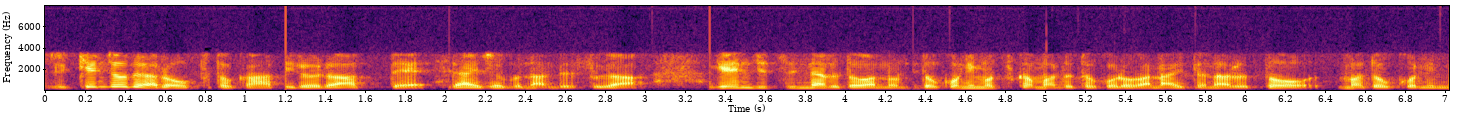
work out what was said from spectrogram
実験場ではロープとかいろいろあって大丈夫なんですが、現実になるとあの、どこにも捕まるところがないとなると、まあ、どこに流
